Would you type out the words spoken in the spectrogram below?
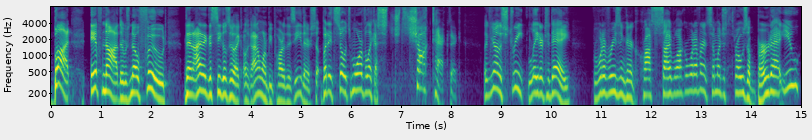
But if not, there was no food, then I think the seagulls are like, look, I don't want to be part of this either. So, but it's so it's more of like a sh- shock tactic. Like if you're on the street later today, for whatever reason, you're gonna cross the sidewalk or whatever, and someone just throws a bird at you,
